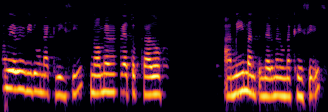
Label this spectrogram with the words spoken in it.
había vivido una crisis, no me había tocado a mí mantenerme en una crisis.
